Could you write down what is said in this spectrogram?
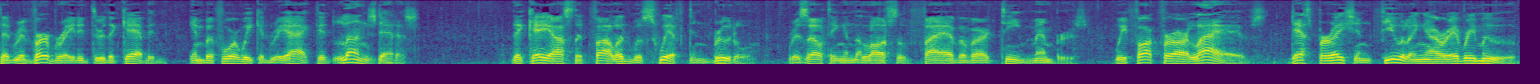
that reverberated through the cabin, and before we could react, it lunged at us. The chaos that followed was swift and brutal, resulting in the loss of five of our team members. We fought for our lives, desperation fueling our every move,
